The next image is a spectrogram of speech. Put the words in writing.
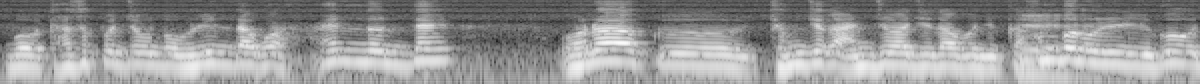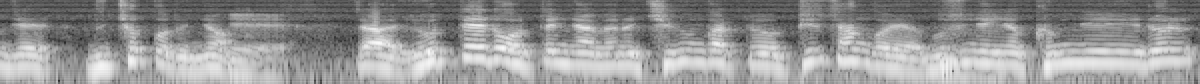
뭐 다섯 번 정도 올린다고 했는데 워낙 그 경제가 안 좋아지다 보니까 예. 한번 올리고 이제 늦췄거든요. 예. 자, 요때도 어땠냐면은 지금과 또 비슷한 거예요. 무슨 음. 얘기냐 금리를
